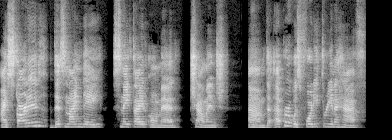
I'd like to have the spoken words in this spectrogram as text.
I started this nine day snake diet OMAD challenge. Um, the upper was 43 and a half.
